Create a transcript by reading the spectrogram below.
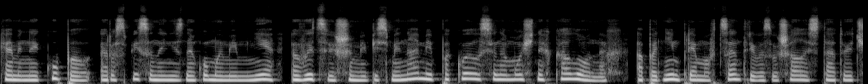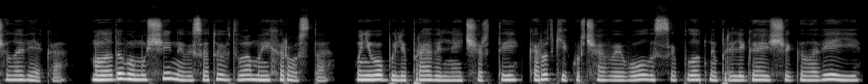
Каменный купол, расписанный незнакомыми мне выцвевшими письменами, покоился на мощных колоннах, а под ним прямо в центре возвышалась статуя человека. Молодого мужчины высотой в два моих роста. У него были правильные черты, короткие курчавые волосы, плотно прилегающие к голове и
